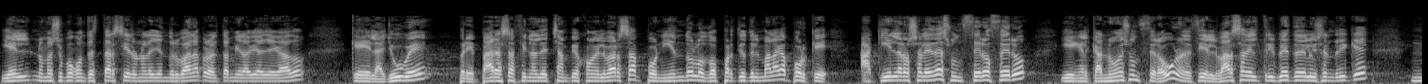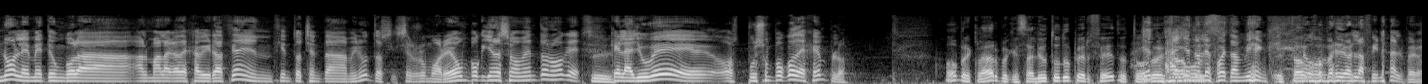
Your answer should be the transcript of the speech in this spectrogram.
y él no me supo contestar si era una leyenda urbana, pero él también le había llegado, que la Juve prepara esa final de Champions con el Barça poniendo los dos partidos del Málaga, porque aquí en la Rosaleda es un 0-0 y en el Cano es un 0-1. Es decir, el Barça del triplete de Luis Enrique no le mete un gol a- al Málaga de Javi Gracia en 180 minutos. Y se rumoreó un poquillo en ese momento, ¿no? Que, Sí. que la Juve eh, os puso un poco de ejemplo. Hombre, claro, porque salió todo perfeito. Todo a ella no le fue tan bien, estamos, perdió en la final, pero...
